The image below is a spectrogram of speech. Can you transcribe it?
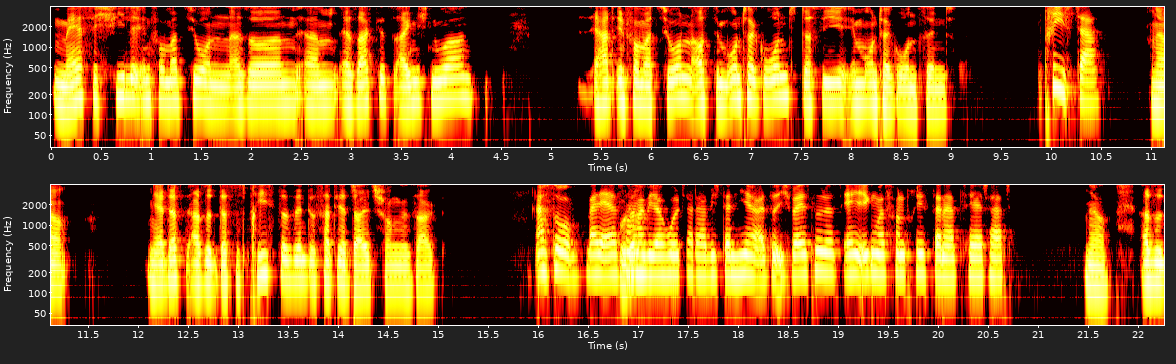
mäßig viele Informationen. Also ähm, er sagt jetzt eigentlich nur, er hat Informationen aus dem Untergrund, dass sie im Untergrund sind. Priester. Ja. Ja, das, also, dass es Priester sind, das hat ja Giles schon gesagt. Ach so, weil er es nochmal wiederholt hat, habe ich dann hier. Also ich weiß nur, dass er irgendwas von Priestern erzählt hat. Ja. Also,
